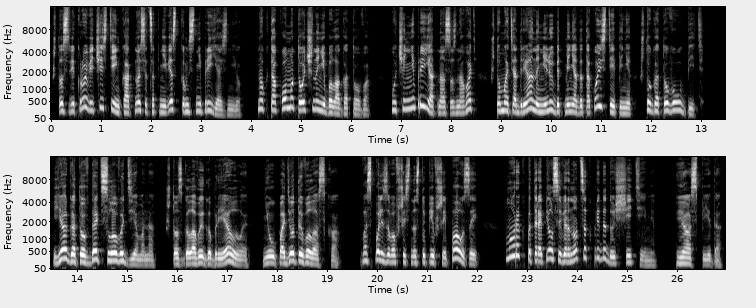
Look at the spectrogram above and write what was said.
что свекрови частенько относятся к невесткам с неприязнью, но к такому точно не была готова. Очень неприятно осознавать, что мать Адриана не любит меня до такой степени, что готова убить. Я готов дать слово демона, что с головы Габриэллы не упадет и волоска. Воспользовавшись наступившей паузой, Морок поторопился вернуться к предыдущей теме. «Я Спида,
